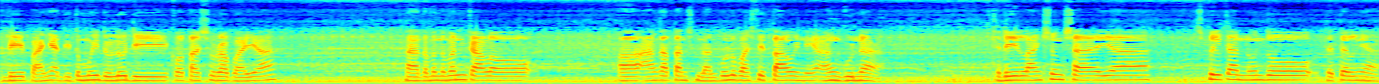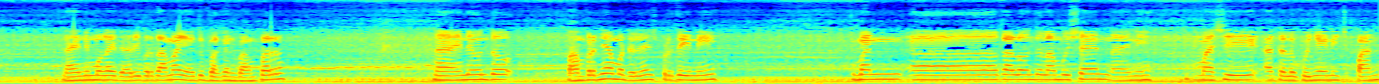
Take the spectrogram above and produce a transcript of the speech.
Jadi banyak ditemui dulu di kota Surabaya. Nah, teman-teman kalau uh, angkatan 90 pasti tahu ini Angguna. Jadi langsung saya spilkan untuk detailnya. Nah, ini mulai dari pertama yaitu bagian bumper Nah ini untuk bumpernya modelnya seperti ini. Cuman uh, kalau untuk lampu sen, nah ini masih ada logonya ini Jepang.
